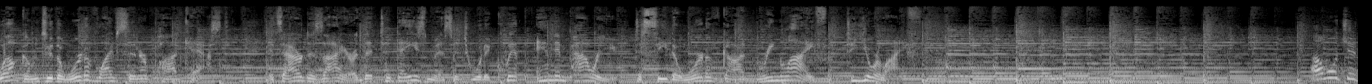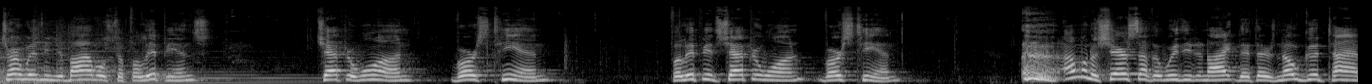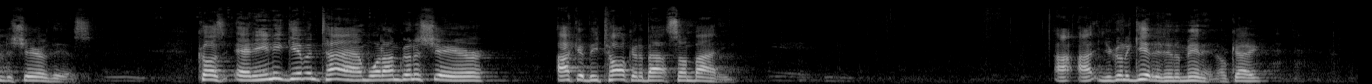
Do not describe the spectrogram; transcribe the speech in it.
Welcome to the Word of Life Center podcast. It's our desire that today's message would equip and empower you to see the Word of God bring life to your life. I want you to turn with me in your Bibles to Philippians chapter 1, verse 10. Philippians chapter 1, verse 10. I'm going to share something with you tonight that there's no good time to share this. Because at any given time, what I'm going to share, I could be talking about somebody. I, I, you're going to get it in a minute, okay?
